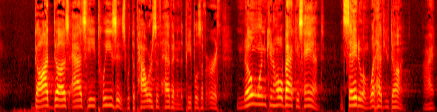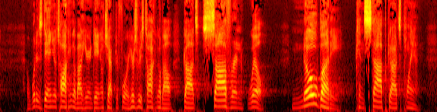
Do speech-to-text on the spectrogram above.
God does as he pleases with the powers of heaven and the peoples of earth. No one can hold back his hand and say to him, What have you done? All right? What is Daniel talking about here in Daniel chapter 4? Here's what he's talking about God's sovereign will. Nobody can stop God's plan.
